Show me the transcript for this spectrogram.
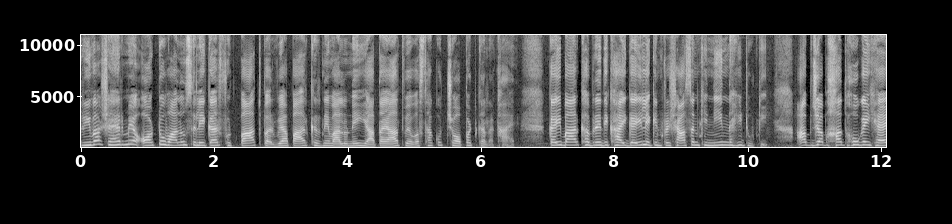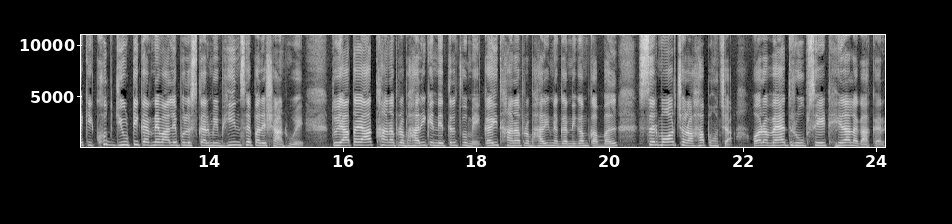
रीवा शहर में ऑटो वालों से लेकर फुटपाथ पर व्यापार करने वालों ने यातायात व्यवस्था को चौपट कर रखा है। कई बार खबरें दिखाई गई, लेकिन प्रशासन की नींद नहीं टूटी। अब जब हद हो गई है कि खुद ड्यूटी करने वाले पुलिसकर्मी भी इनसे परेशान हुए तो यातायात थाना प्रभारी के नेतृत्व में कई थाना प्रभारी नगर निगम का बल सिरमौर चौराहा पहुँचा और अवैध रूप से ठेला लगाकर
